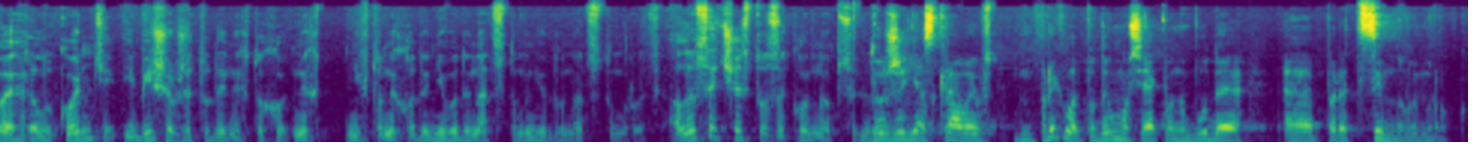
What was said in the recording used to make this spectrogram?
Виграло конті, і більше вже туди ніхто ніх- ніхто не ходить ні в 11-му, ні в 12-му році. Але все чисто, законно, абсолютно. Дуже яскравий приклад. Подивимося, як воно буде е, перед цим новим роком.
